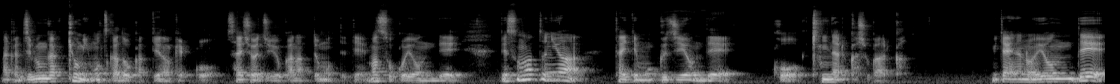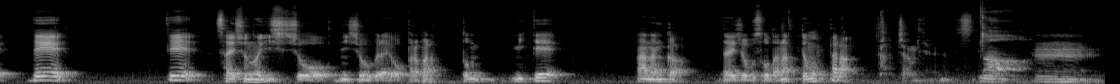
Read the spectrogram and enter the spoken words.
なんか自分が興味持つかどうかっていうのは結構最初は重要かなって思ってて、まずそこ読んで、で、その後には大抵目次読んで、こう気になる箇所があるか、みたいなのを読んで、で、で、最初の1章、2章ぐらいをパラパラっと見て、あ、なんか大丈夫そうだなって思ったら買っちゃうみたいな感じですね。ああ。うん。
